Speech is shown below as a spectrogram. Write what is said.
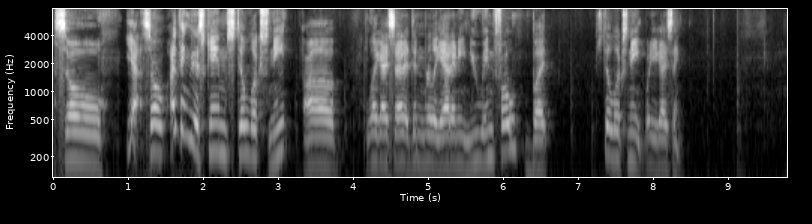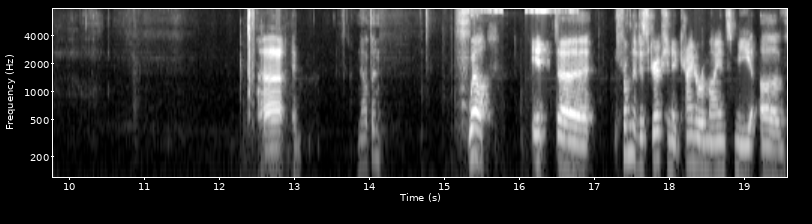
so yeah, so I think this game still looks neat. Uh, like I said, it didn't really add any new info, but still looks neat. What do you guys think? Uh, Nothing. Well, it uh, from the description, it kind of reminds me of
